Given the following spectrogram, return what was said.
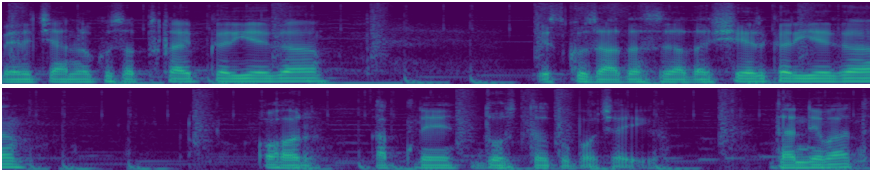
मेरे चैनल को सब्सक्राइब करिएगा, इसको ज़्यादा से ज़्यादा शेयर करिएगा और अपने दोस्तों को पहुँचाइएगा। धन्यवाद।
